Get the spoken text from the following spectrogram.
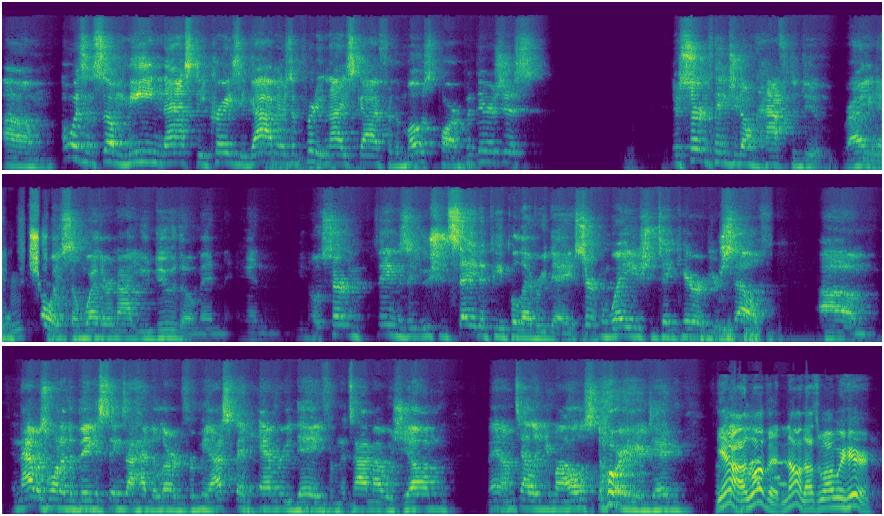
Um, I wasn't some mean, nasty, crazy guy. I mean, I was a pretty nice guy for the most part, but there's just there's certain things you don't have to do, right? Mm-hmm. And it's a choice on whether or not you do them. And and you know certain things that you should say to people every day certain way you should take care of yourself. Um, and that was one of the biggest things i had to learn for me. I spent every day from the time i was young. Man i'm telling you my whole story here jamie. Yeah i love it. No that's why we're here.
